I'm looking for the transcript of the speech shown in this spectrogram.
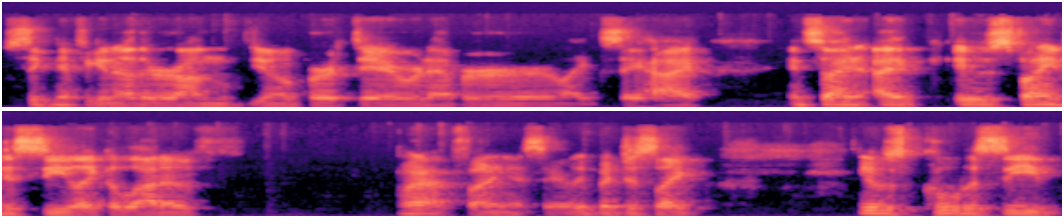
significant other on you know birthday or whatever or like say hi. And so I, I it was funny to see like a lot of well not funny necessarily but just like it was cool to see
